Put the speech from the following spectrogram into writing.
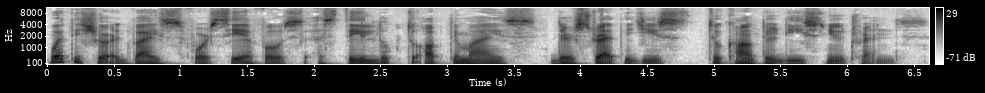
What is your advice for CFOs as they look to optimize their strategies to counter these new trends?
